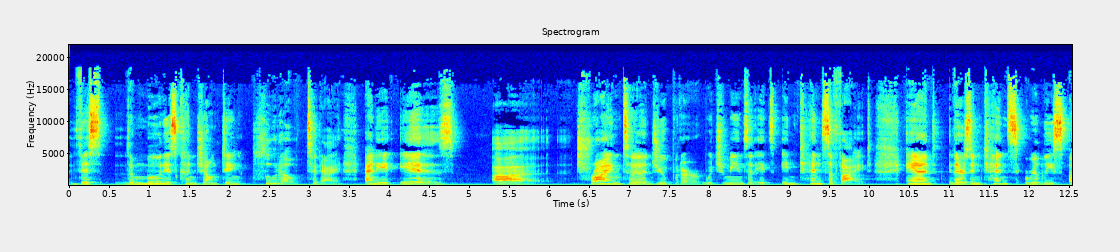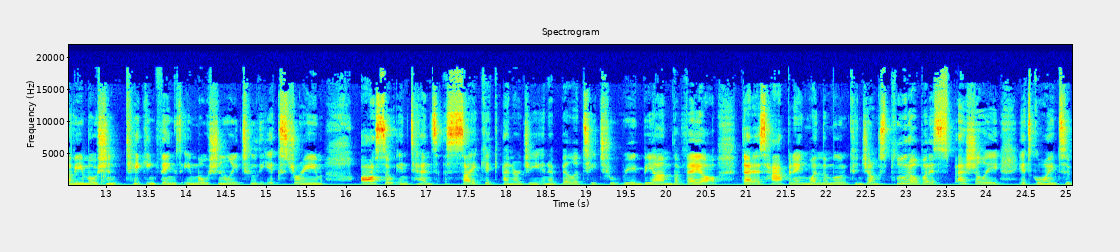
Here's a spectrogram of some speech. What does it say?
this the moon is conjuncting Pluto today, and it is uh, trine to Jupiter, which means that it's intensified. And there's intense release of emotion, taking things emotionally to the extreme. Also, intense psychic energy and ability to read beyond the veil that is happening when the moon conjuncts Pluto, but especially it's going to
